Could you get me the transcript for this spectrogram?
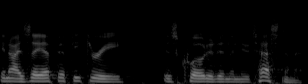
in Isaiah 53 is quoted in the New Testament.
